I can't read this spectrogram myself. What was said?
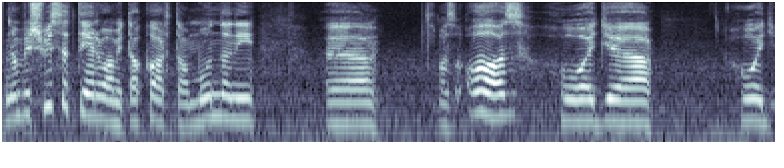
Na és visszatérve, amit akartam mondani, az az, hogy, hogy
